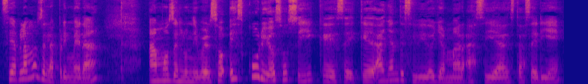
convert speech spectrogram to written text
Si hablamos de la primera, amos del universo. Es curioso, sí, que, se, que hayan decidido llamar así a esta serie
